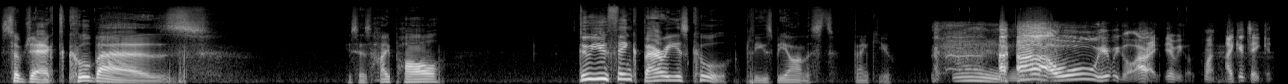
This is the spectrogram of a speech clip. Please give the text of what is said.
Subject Cool Baz. He says, Hi, Paul. Do you think Barry is cool? Please be honest. Thank you. Ah, oh, here we go. All right, here we go. Come on, I can take it.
